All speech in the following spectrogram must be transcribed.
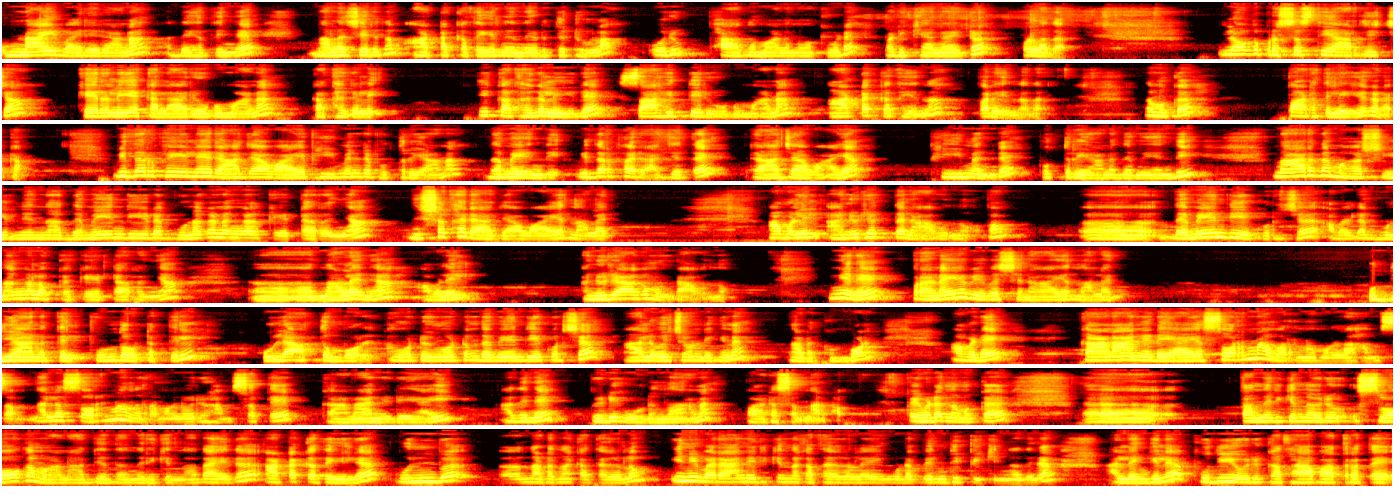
ഉണ്ണായി വാര്യരാണ്. അദ്ദേഹത്തിന്റെ നളചരിതം ആട്ടക്കഥയിൽ നിന്ന് എടുത്തിട്ടുള്ള ഒരു ഭാഗമാണ് നമുക്കിവിടെ പഠിക്കാനായിട്ട് ഉള്ളത്. ലോക പ്രശസ്തി ആർജിച്ച കേരളീയ കലാരൂപമാണ് കഥകളി. ഈ കഥകളിയുടെ സാഹിത്യരൂപമാണ് ആട്ടക്കഥയെന്ന് പറയുന്നത്. നമുക്ക് പാഠത്തിലേക്ക് കിടക്കാം. വിദർഭയിലെ രാജാവായ ഭീമന്റെ പുത്രിയാണ് ദമയന്തി. വിദർഭ രാജ്യത്തെ രാജാവായ ഭീമന്റെ പുത്രിയാണ് ദമയന്തി. നാരദ മഹർഷിയിൽ നിന്ന് ദമയന്തിയുടെ ഗുണഗണങ്ങൾ കേട്ടറിഞ്ഞ നിഷധ രാജാവായ നളൻ അവളിൽ അനുരക്തനാകുന്നു. അപ്പം ദമയന്തിയെക്കുറിച്ച് അവളുടെ ഗുണങ്ങളൊക്കെ കേട്ടറിഞ്ഞ നളന് അവളിൽ അനുരാഗമുണ്ടാകുന്നു ഇങ്ങനെ പ്രണയവിവശനായ നളൻ ഉദ്യാനത്തിൽ പൂന്തോട്ടത്തിൽ ഉലാത്തുമ്പോൾ അങ്ങോട്ടും ഇങ്ങോട്ടും ദമയന്തിയെക്കുറിച്ച് ആലോചിച്ചുകൊണ്ടിങ്ങനെ നടക്കുമ്പോൾ അവിടെ കാണാനിടയായ സ്വർണവർണമുള്ള ഹംസം. നല്ല സ്വർണ നിറമുള്ള ഒരു ഹംസത്തെ കാണാനിടയായി അതിനെ പിടികൂടുന്നതാണ് പാഠസന്ദർഭം. അപ്പം ഇവിടെ നമുക്ക് തന്നിരിക്കുന്ന ഒരു ശ്ലോകമാണ് ആദ്യം തന്നിരിക്കുന്നത്. അതായത് ആട്ടക്കഥയിൽ മുൻപ് നടന്ന കഥകളും ഇനി വരാനിരിക്കുന്ന കഥകളെയും കൂടെ ബന്ധിപ്പിക്കുന്നതിന് അല്ലെങ്കിൽ പുതിയൊരു കഥാപാത്രത്തെ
